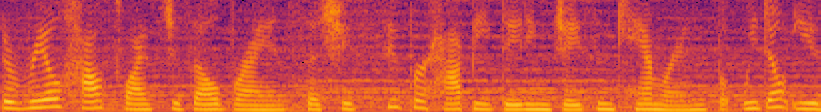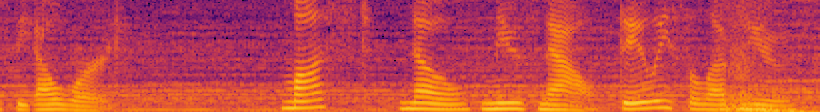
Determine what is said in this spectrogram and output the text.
The Real Housewives Gizelle Bryant says she's super happy dating Jason Cameron but we don't use the L word. Must, know, news now, daily celeb news.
